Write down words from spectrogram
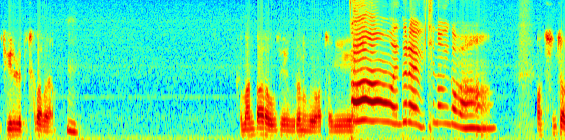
뒤를 이렇게 쳐다봐요. 음. 그만 따라오세요 이러는 거예요 갑자기. 아, 왜 그래, 미친놈인가 봐. 아 진짜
